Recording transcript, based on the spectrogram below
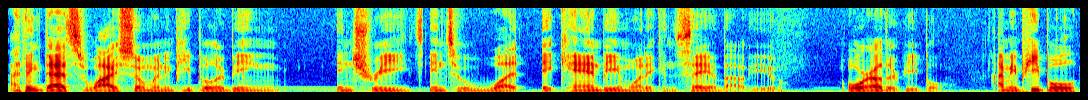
I think that's why so many people are being intrigued into what it can be and what it can say about you or other people. I mean, people,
